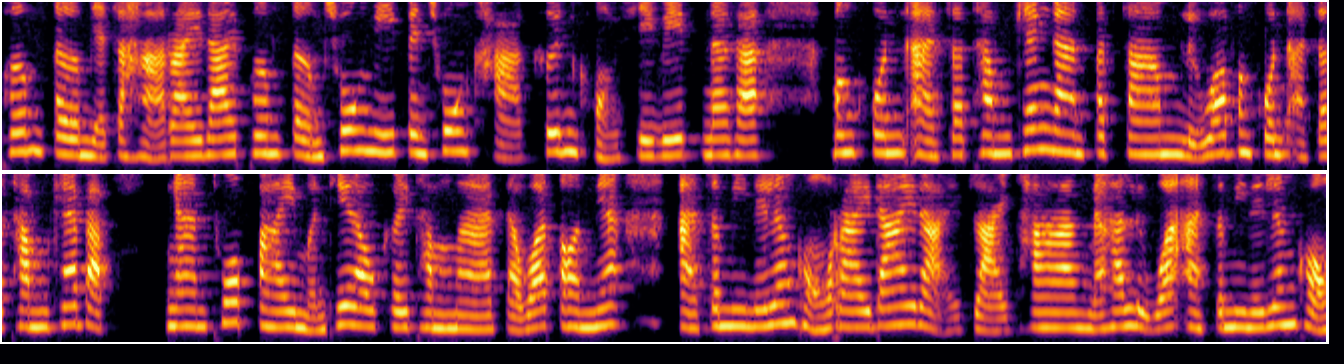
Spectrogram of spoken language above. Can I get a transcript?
เพิ่มเติม อยากจะหารายได้เพิ่มเติมช่วงนี้เป็นช่วงขาขึ้นของชีวิตนะคะ บางคนอาจจะทำแค่งานประจำหรือว่าบางคนอาจจะทำแค่แบบงานทั่วไปเหมือนที่เราเคยทำมา แต่ว่าตอนเนี้ยอาจจะมีในเรื่องของรายได้หลายหลายทางนะคะ หรือว่าอาจจะมีในเรื่องของ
